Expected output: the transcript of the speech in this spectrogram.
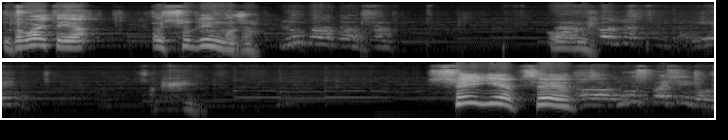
Давайте я ось сюди може. Ну да, да, да. Ой. Все є, все. А, ну спасибо вам.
